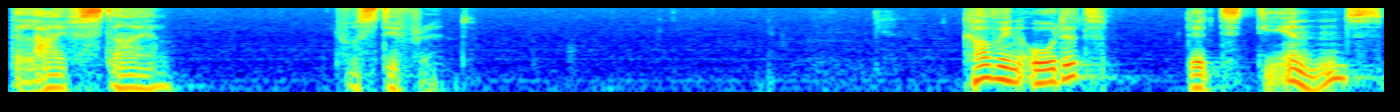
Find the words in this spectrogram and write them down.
the lifestyle, it was different. Calvin ordered that the inns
